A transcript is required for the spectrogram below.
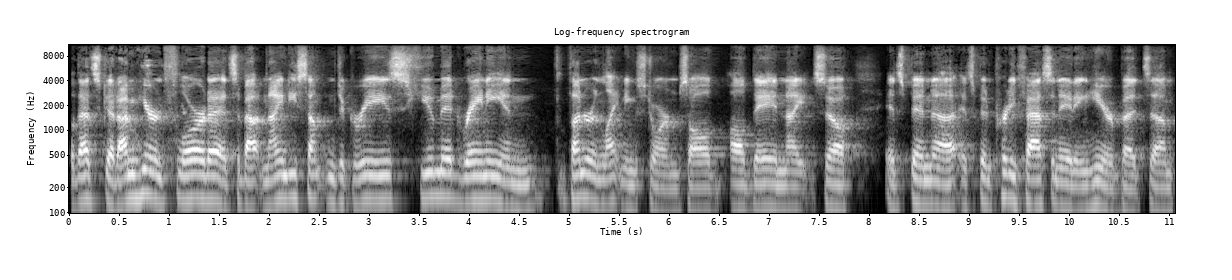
Well, that's good. I'm here in Florida. It's about 90 something degrees, humid, rainy, and thunder and lightning storms all, all day and night. So it's been, uh, it's been pretty fascinating here. But um,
